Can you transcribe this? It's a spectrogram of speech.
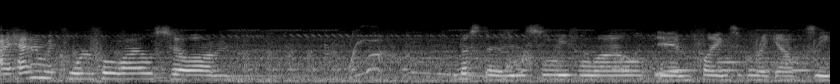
I hadn't recorded for a while, so um, must have didn't see me for a while in playing Super Mario Galaxy,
